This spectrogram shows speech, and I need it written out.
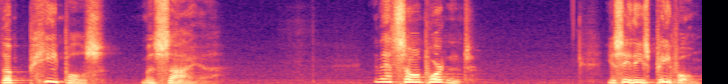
the people's Messiah. And that's so important. You see, these people,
